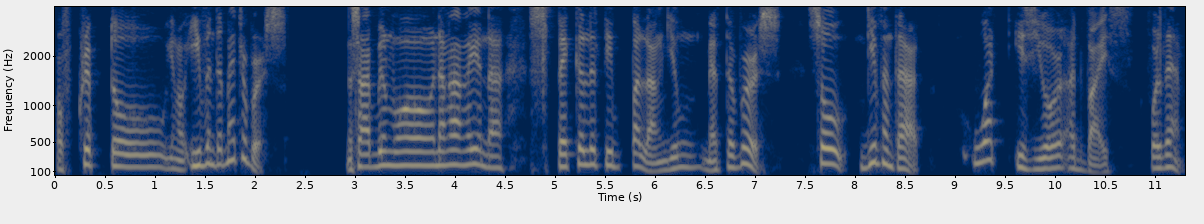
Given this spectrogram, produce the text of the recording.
of crypto, you know, even the metaverse? Nasabi mo na nga ngayon na speculative pa lang yung metaverse. So, given that, what is your advice for them?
